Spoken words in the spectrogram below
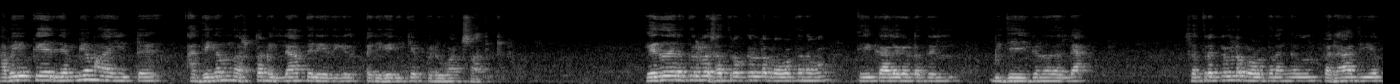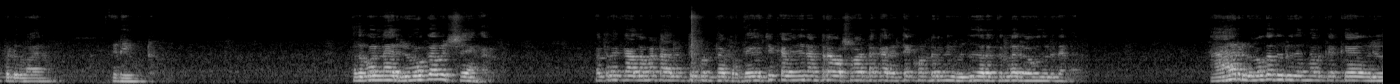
അവയൊക്കെ രമ്യമായിട്ട് അധികം നഷ്ടമില്ലാത്ത രീതിയിൽ പരിഹരിക്കപ്പെടുവാൻ സാധിക്കും. ഏത് തരത്തിലുള്ള ശത്രുക്കളുടെ പ്രവർത്തനവും ഈ കാലഘട്ടത്തിൽ വിജയിക്കുന്നതല്ല. ശത്രുക്കളുടെ പ്രവർത്തനങ്ങൾ പരാജയപ്പെടുവാനും ഇടയുണ്ട്. അതുപോലെ തന്നെ രോഗവിഷയങ്ങൾ. വളരെ കാലമായിട്ട് അലട്ടിക്കൊണ്ടിരുന്ന പ്രത്യേകിച്ച് കഴിഞ്ഞ രണ്ടര വർഷമായിട്ടൊക്കെ അലട്ടിക്കൊണ്ടിരുന്ന വിവിധ തരത്തിലുള്ള രോഗദുരിതങ്ങൾ. ആ രോഗദുരിതങ്ങൾക്കൊക്കെ ഒരു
